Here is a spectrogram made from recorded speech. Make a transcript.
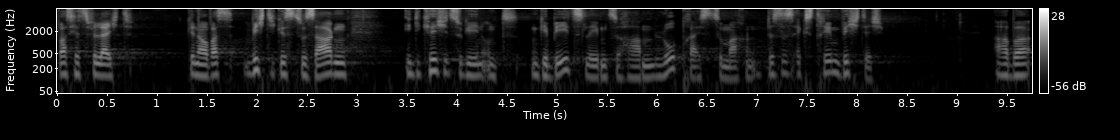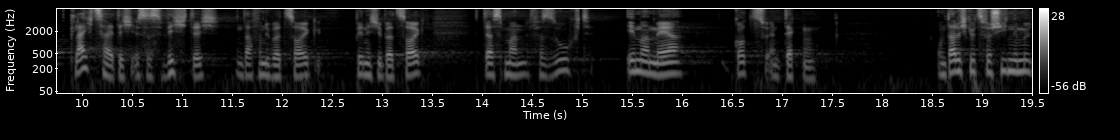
was jetzt vielleicht, genau, was wichtig ist zu sagen, in die Kirche zu gehen und ein Gebetsleben zu haben, Lobpreis zu machen, das ist extrem wichtig. Aber gleichzeitig ist es wichtig, und davon überzeug, bin ich überzeugt, dass man versucht, immer mehr Gott zu entdecken. Und dadurch gibt's verschiedene,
